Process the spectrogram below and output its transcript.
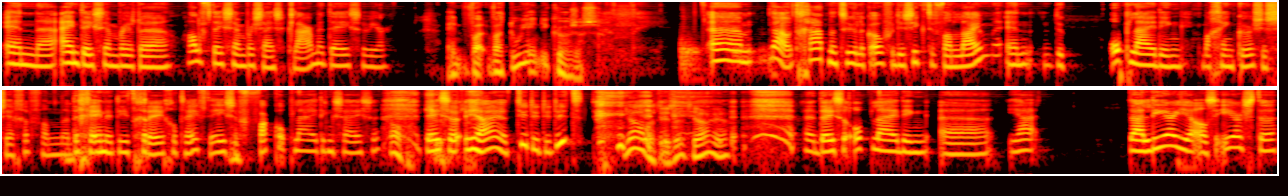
En uh, eind december, half december zijn ze klaar met deze weer. En wat, wat doe je in die cursus? Um, nou, het gaat natuurlijk over de ziekte van Lyme. En de opleiding, ik mag geen cursus zeggen van uh, degene die het geregeld heeft. Deze vakopleiding, zei ze. Oh, Deze, ja, ja, tudududuut. Ja, dat is het, ja. ja. Eh, deze opleiding, uh, ja, daar leer je als eerste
